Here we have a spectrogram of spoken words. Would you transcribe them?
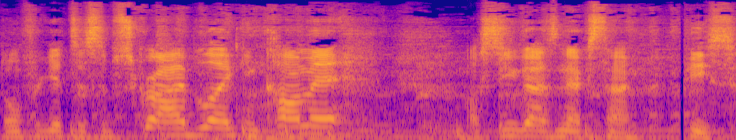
Don't forget to subscribe, like, and comment. I'll see you guys next time. Peace.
